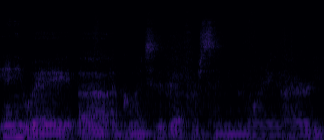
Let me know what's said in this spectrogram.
Anyway, uh, I'm going to the vet first thing in the morning. I already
